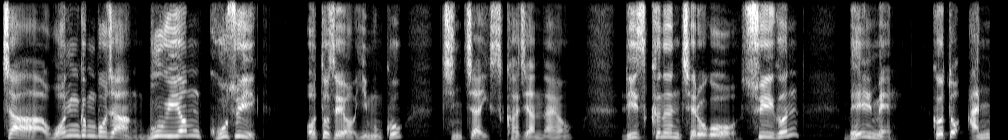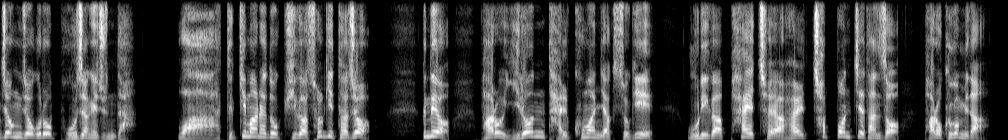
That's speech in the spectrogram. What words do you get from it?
자, 원금 보장, 무위험, 고수익. 어떠세요, 이 문구? 진짜 익숙하지 않나요? 리스크는 제로고 수익은 매일매일, 그것도 안정적으로 보장해준다. 와, 듣기만 해도 귀가 솔깃하죠? 근데요, 바로 이런 달콤한 약속이 우리가 파헤쳐야 할 첫 번째 단서, 바로 그겁니다.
